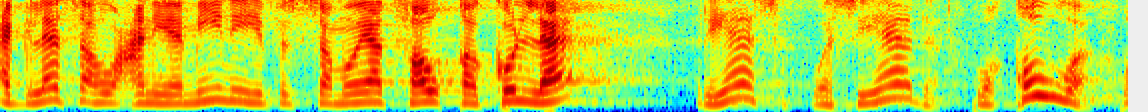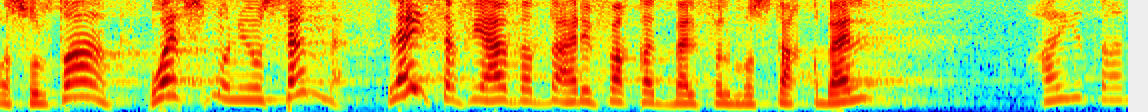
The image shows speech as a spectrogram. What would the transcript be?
أجلسه عن يمينه في السماوات فوق كل رياسة وسيادة وقوة وسلطان واسم يسمى. ليس في هذا الدهر فقط بل في المستقبل أيضا.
